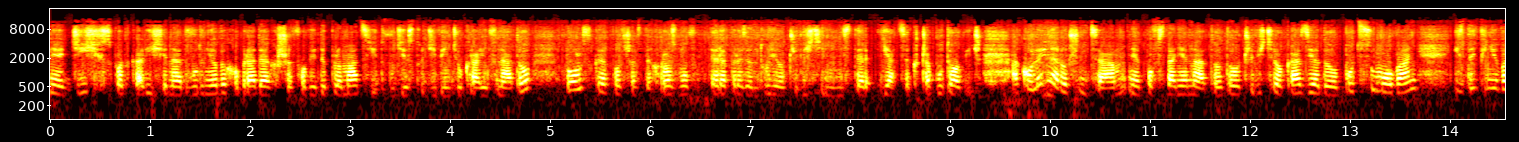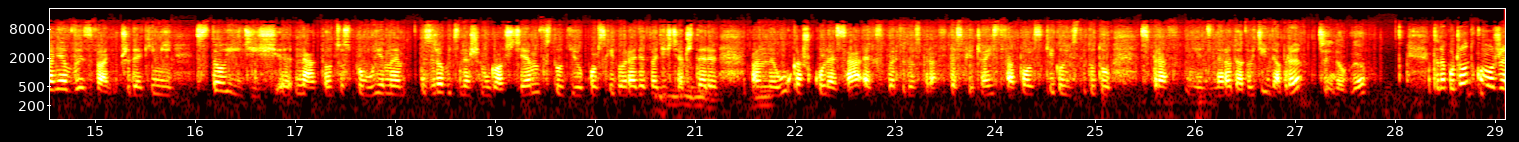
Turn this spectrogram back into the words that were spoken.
e, dziś spotkali się na dwudniowych obradach szefowie dyplomacji 29 krajów NATO. Polskę podczas tych rozmów reprezentuje oczywiście minister Jacek Czaputowicz. A kolejna rocznica e, powstania NATO to oczywiście okazja do podsumowań i zdefiniowania wyzwań, przed jakimi stoi dziś e, NATO, co spróbujemy zrobić z naszym gościem w studiu Polskiego Radia 24, pan Łukasz Kulesa, ekspert do spraw bezpieczeństwa Polskiego Instytutu Spraw Międzynarodowych. Dzień dobry. Dzień dobry. To na początku może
